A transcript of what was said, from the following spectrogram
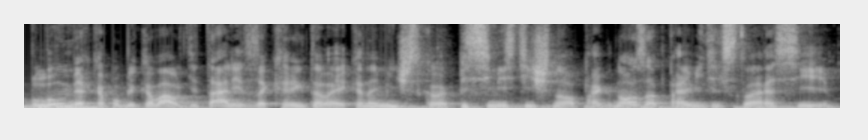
Bloomberg опубликовал детали закрытого экономического пессимистичного прогноза правительства России.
